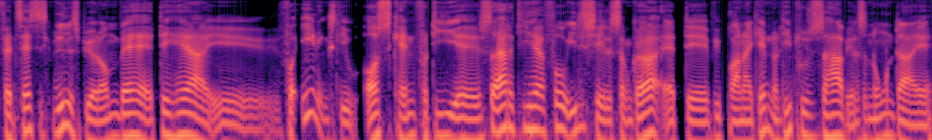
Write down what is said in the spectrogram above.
fantastisk vidnesbyrd om, hvad det her øh, foreningsliv også kan, fordi øh, så er der de her få ildsjæle, som gør, at øh, vi brænder igennem, og lige pludselig så har vi altså nogen, der øh,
